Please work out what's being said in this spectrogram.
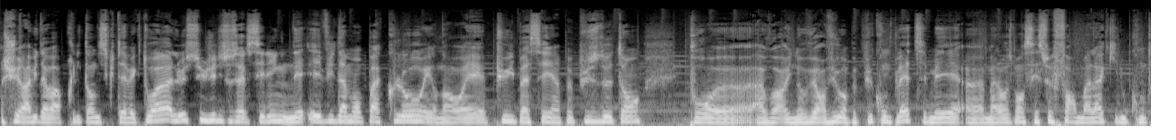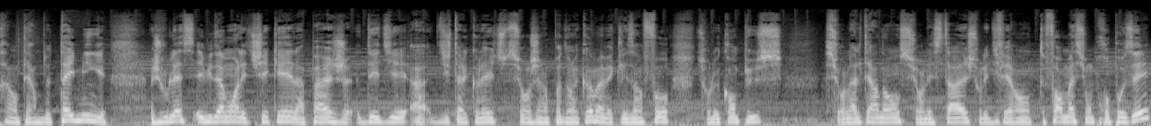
Je suis ravi d'avoir pris le temps de discuter avec toi. Le sujet du social selling n'est évidemment pas clos et on aurait pu y passer un peu plus de temps pour euh, avoir une overview un peu plus complète, mais euh, malheureusement c'est ce format-là qui nous contraint en termes de timing. Je vous laisse évidemment aller checker la page dédiée à Digital College sur J'ai un dans la com avec les infos sur le campus, sur l'alternance, sur les stages, sur les différentes formations proposées.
